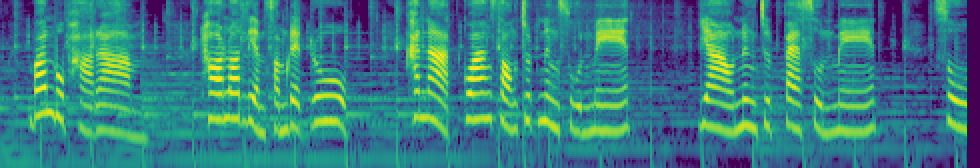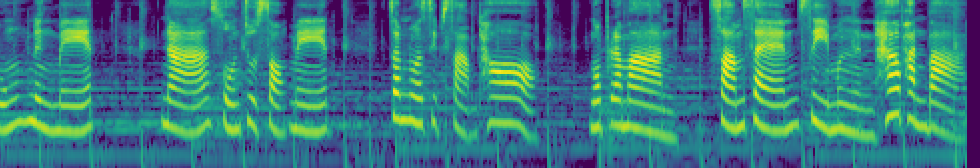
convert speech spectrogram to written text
6 บ้านบุพาราม ท่อลอดเหลี่ยมสำเร็จรูป ขนาดกว้าง 2.10 เมตร ยาว 1.80 เมตร สูง 1 เมตร หนา 0.2 เมตร จำนวน 13 ท่อ งบประมาณ 345,000 บาท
